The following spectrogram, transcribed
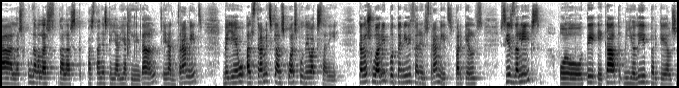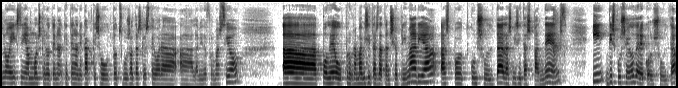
ha les, una de les, de les pestanyes que hi havia aquí dalt eren tràmits, veieu els tràmits que als quals podeu accedir. Cada usuari pot tenir diferents tràmits, perquè els, si és de l'ICS o té ECAP, millor dit, perquè els no ICS n'hi ha molts que, no tenen, que tenen ECAP, que sou tots vosaltres que esteu ara a la videoformació, Uh, podeu programar visites d'atenció primària, es pot consultar les visites pendents i disposeu de l'e-consulta,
